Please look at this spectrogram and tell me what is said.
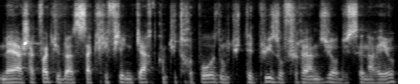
Mais à chaque fois, tu dois sacrifier une carte quand tu te reposes, donc tu t'épuises au fur et à mesure du scénario.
